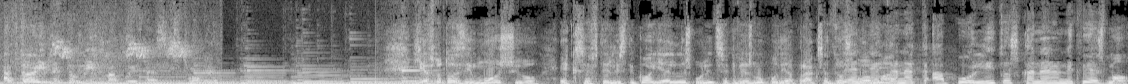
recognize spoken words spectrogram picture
Αυτό είναι το μήνυμα που ήρθα να σας πω. Για αυτό το δημόσιο, εξευτελιστικό για Έλληνες πολίτες εκβιασμό που διαπράξατε ως Δεν κόμμα. έκανα απολύτως κανέναν εκβιασμό.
